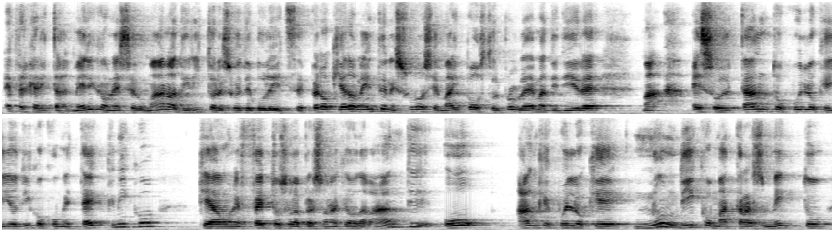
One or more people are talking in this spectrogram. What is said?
e per carità il medico è un essere umano, ha diritto alle sue debolezze, però chiaramente nessuno si è mai posto il problema di dire ma è soltanto quello che io dico come tecnico che ha un effetto sulla persona che ho davanti o anche quello che non dico ma trasmetto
